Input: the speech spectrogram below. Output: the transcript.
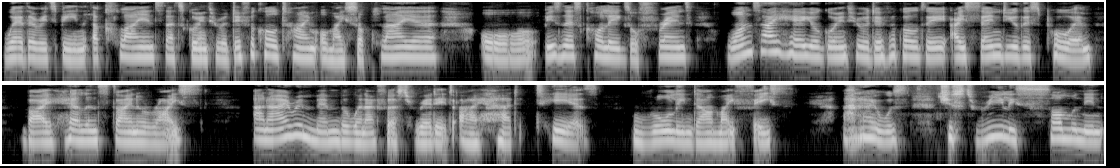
whether it's been a client that's going through a difficult time, or my supplier, or business colleagues, or friends once I hear you're going through a difficulty, I send you this poem by Helen Steiner Rice. And I remember when I first read it, I had tears rolling down my face. And I was just really summoning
